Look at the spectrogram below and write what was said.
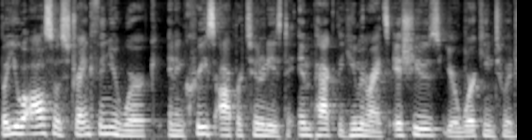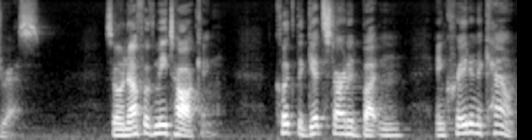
but you will also strengthen your work and increase opportunities to impact the human rights issues you're working to address. So enough of me talking. Click the Get Started button and create an account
